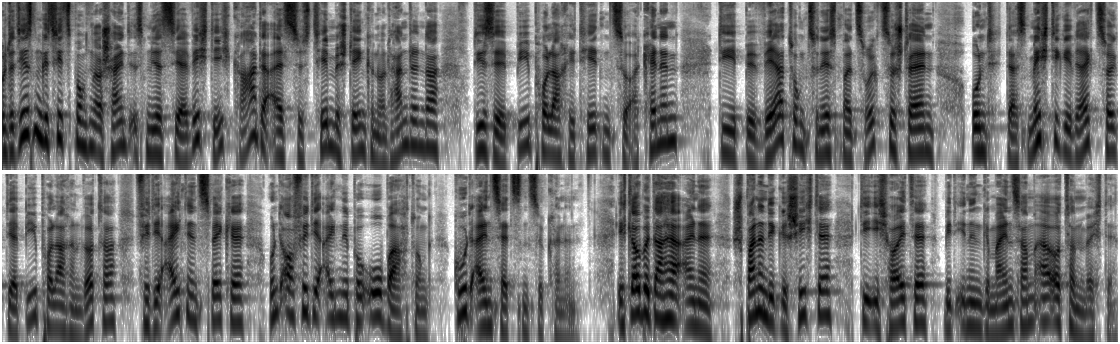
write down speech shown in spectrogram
Unter diesen Gesichtspunkten erscheint es mir sehr wichtig, gerade als systemisch Denken und Handelnder, diese Bipolaritäten zu erkennen, die Bewertung zunächst mal zurückzustellen und das mächtige Werkzeug der bipolaren Wörter für die eigenen Zwecke und auch für die eigene Beobachtung gut einsetzen zu können. Ich glaube daher eine spannende Geschichte, die ich heute mit Ihnen gemeinsam erörtern möchte.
